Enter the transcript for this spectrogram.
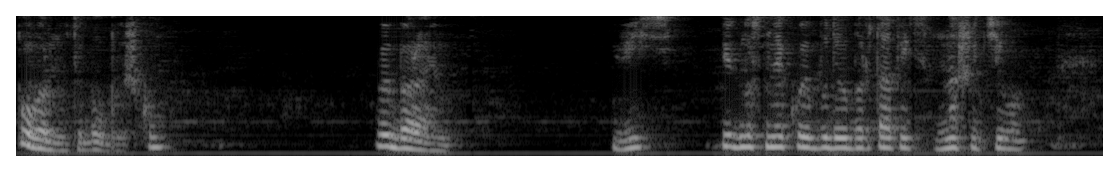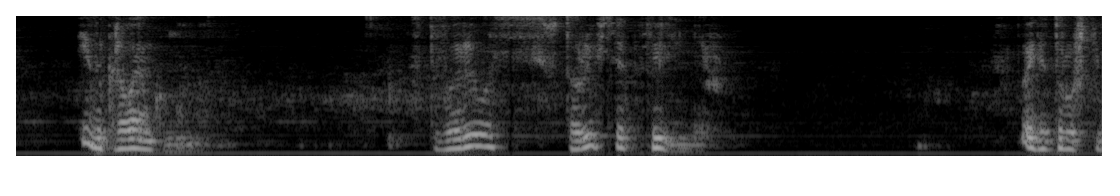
повернути бобишку, вибираємо вісь, відносно якої буде обертатись наше тіло, і закриваємо команду. Створилось, створився циліндр. Давайте трошки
